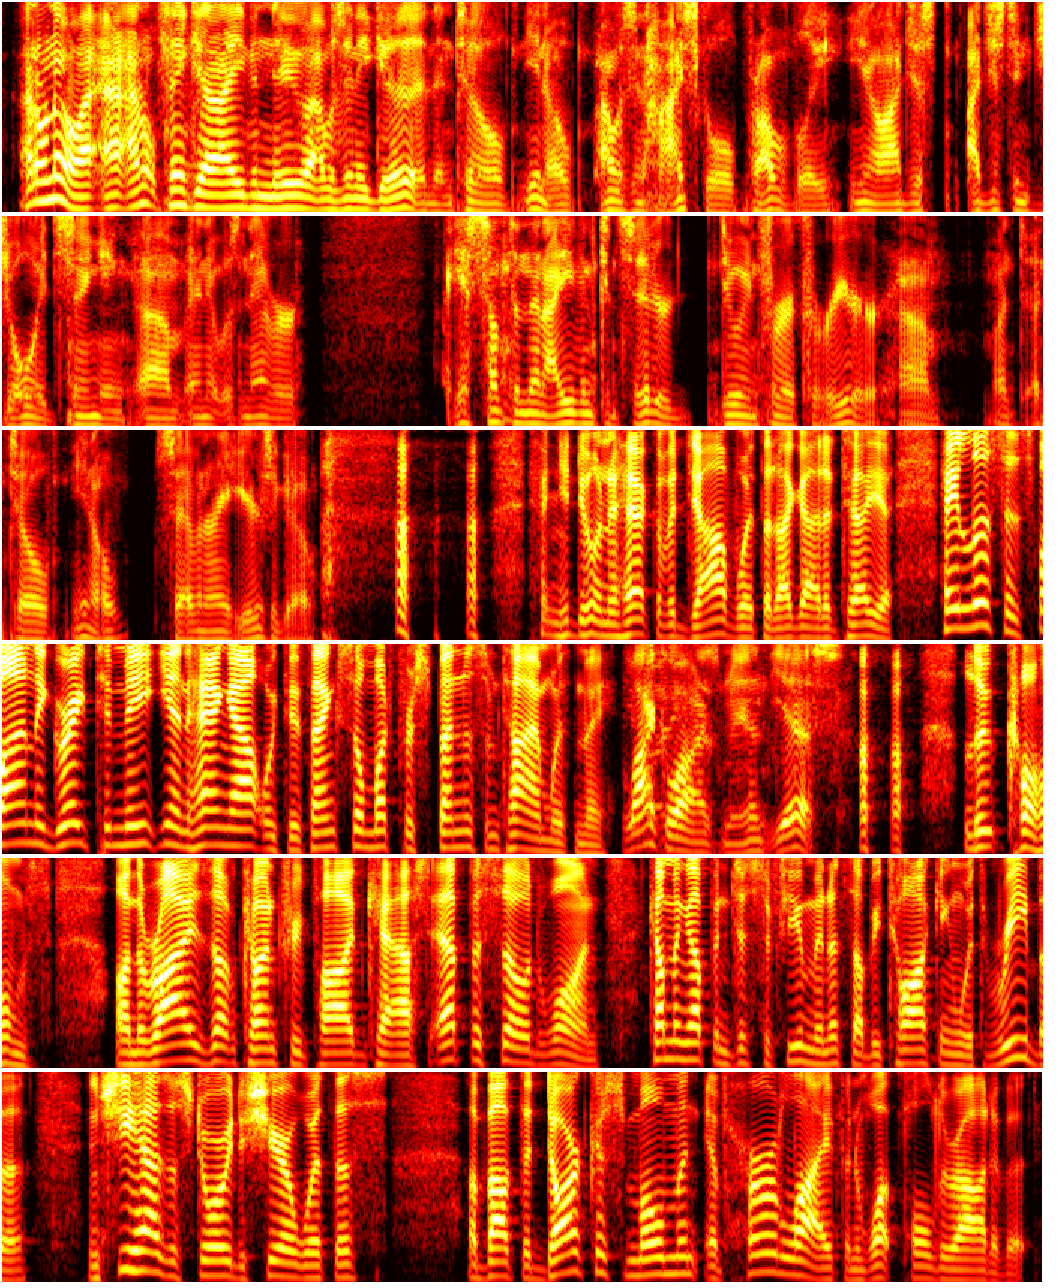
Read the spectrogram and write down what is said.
I don't know. I, I don't think that I even knew I was any good until you know I was in high school. Probably, you know, I just I just enjoyed singing, um, and it was never, I guess, something that I even considered doing for a career um, until you know seven or eight years ago. and you're doing a heck of a job with it, I got to tell you. Hey, listen, it's finally great to meet you and hang out with you. Thanks so much for spending some time with me. Likewise, man. Yes. Luke Combs on the Rise Up Country podcast, episode one. Coming up in just a few minutes, I'll be talking with Reba, and she has a story to share with us about the darkest moment of her life and what pulled her out of it.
